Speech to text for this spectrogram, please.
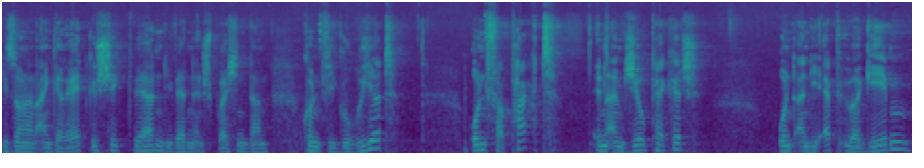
die sollen an ein Gerät geschickt werden, die werden entsprechend dann konfiguriert und verpackt in einem Geo-Package und an die App übergeben.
